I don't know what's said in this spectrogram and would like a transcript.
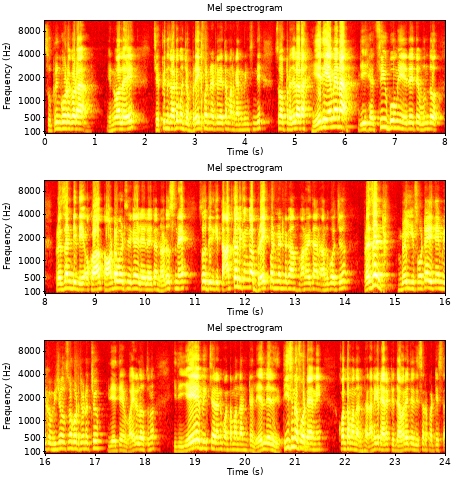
సుప్రీంకోర్టు కూడా ఇన్వాల్వ్ అయ్యి చెప్పింది కాబట్టి కొంచెం బ్రేక్ పడినట్లుగా అయితే మనకు అనిపించింది. సో ప్రజలారా ఏది ఏమైనా ఈ హెచ్సి భూమి ఏదైతే ఉందో ప్రజెంట్ ఇది ఒక కాంట్రవర్సీగా ఇలా అయితే నడుస్తున్నాయి. సో దీనికి తాత్కాలికంగా బ్రేక్ పడినట్లుగా మనం అయితే అనుకోవచ్చు. ప్రజెంట్ ఇంకా ఈ ఫోటో అయితే మీకు విజువల్స్లో కూడా చూడొచ్చు. ఇదైతే వైరల్ అవుతుందో. ఇది ఏ పిక్చర్ అని కొంతమంది అంటే లేదు లేదు తీసిన ఫోటో అని కొంతమంది అంటారు అందుకే డైరెక్ట్ ఇది ఎవరైతే తీసారో పట్టిస్తే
